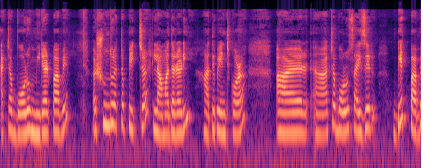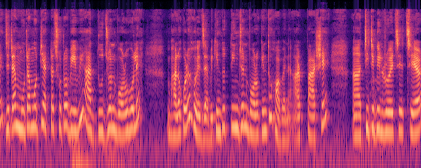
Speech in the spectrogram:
একটা বড় মিরার পাবে, আর সুন্দর একটা পিকচার লামাদারারি হাতে পেন্ট করা, আর একটা বড় সাইজের বেড পাবে, যেটা মোটামুটি একটা ছোট বেবি আর দুজন বড় হলে ভালো করে হয়ে যাবে, কিন্তু তিনজন বড় কিন্তু হবে না, আর পাশে টি টেবিল রয়েছে চেয়ার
